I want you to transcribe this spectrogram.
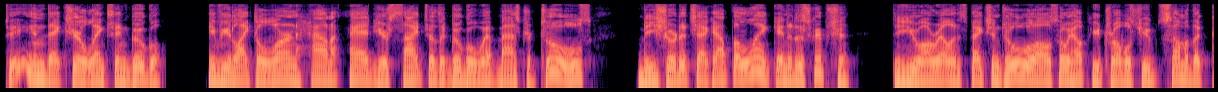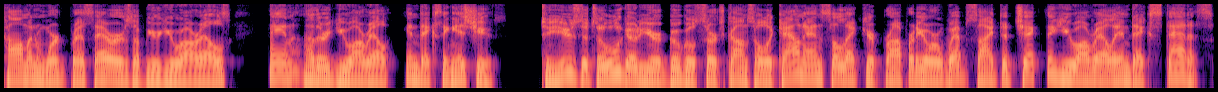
to index your links in Google. If you'd like to learn how to add your site to the Google Webmaster Tools, be sure to check out the link in the description. The URL inspection tool will also help you troubleshoot some of the common WordPress errors of your URLs and other URL indexing issues. To use the tool, go to your Google Search Console account and select your property or website to check the URL index status.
